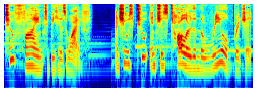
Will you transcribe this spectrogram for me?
too fine to be his wife, and she was two inches taller than the real Bridget.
